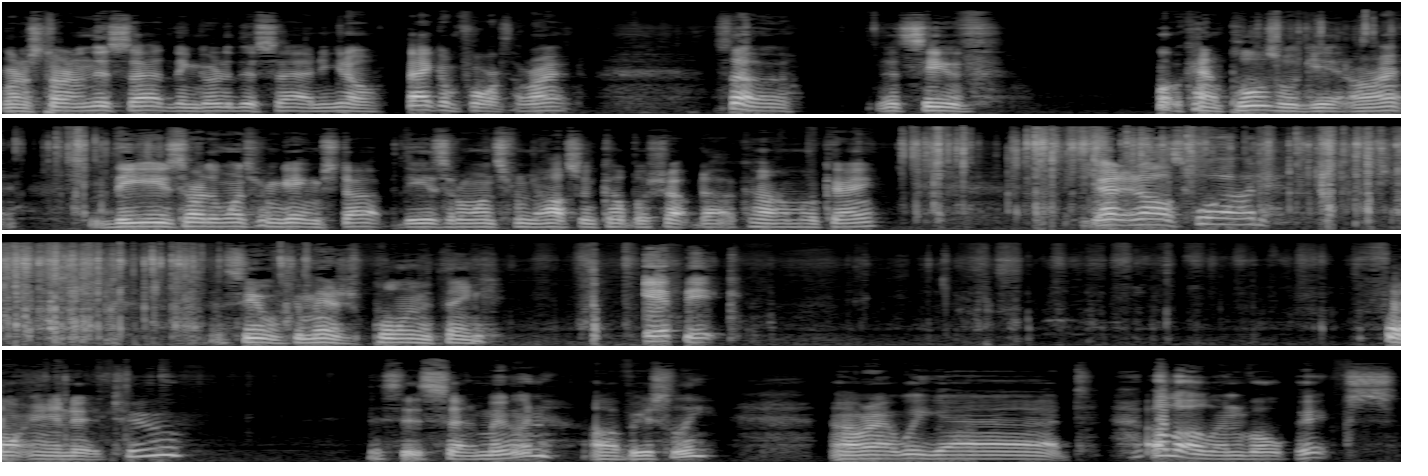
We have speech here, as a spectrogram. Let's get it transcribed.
We're gonna start on this side, then go to this side. And, you know, back and forth. All right. So let's see if what kind of pulls we'll get. All right. These are the ones from GameStop. These are the ones from AwesomeCoupleshop.com. Okay. Got it all, squad. Let's see if we can manage to pull anything epic. Four and a two. This is Sun Moon, obviously. Alright, we got Alolan Vulpix,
